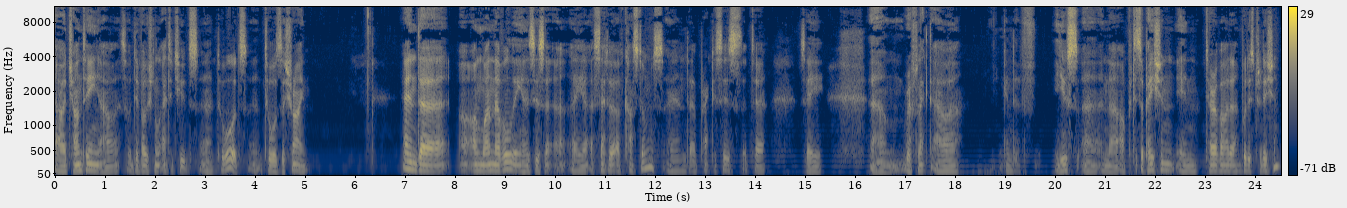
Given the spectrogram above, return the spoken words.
our chanting, our sort of devotional attitudes uh, towards towards the shrine. And on one level, you know, this is a, a, a, set of customs and practices that say um, reflect our kind of use uh, and uh, our participation in Theravada Buddhist tradition,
